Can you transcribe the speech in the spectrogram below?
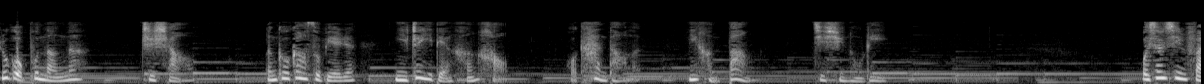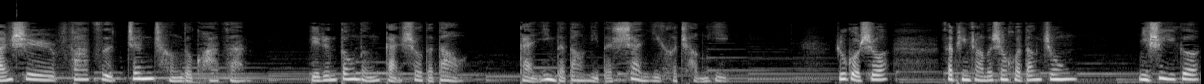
如果不能呢，至少能够告诉别人你这一点很好，我看到了，你很棒，继续努力。我相信，凡是发自真诚的夸赞，别人都能感受得到、感应得到你的善意和诚意。如果说在平常的生活当中，你是一个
